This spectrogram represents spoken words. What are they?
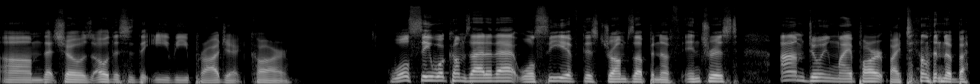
Um, that shows oh this is the EV project car we'll see what comes out of that. We'll see if this drums up enough interest. I'm doing my part by telling about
